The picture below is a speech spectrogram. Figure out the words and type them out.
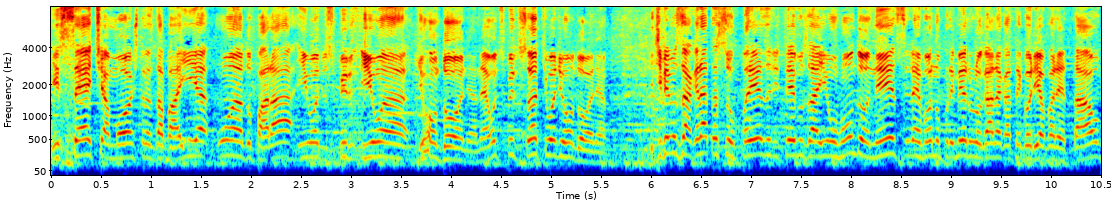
e 7 amostras da Bahia, uma do Pará e uma, do Espírito, e uma de Rondônia, né? uma do Espírito Santo e uma de Rondônia. E tivemos a grata surpresa de termos aí um rondonense levando o primeiro lugar na categoria varietal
